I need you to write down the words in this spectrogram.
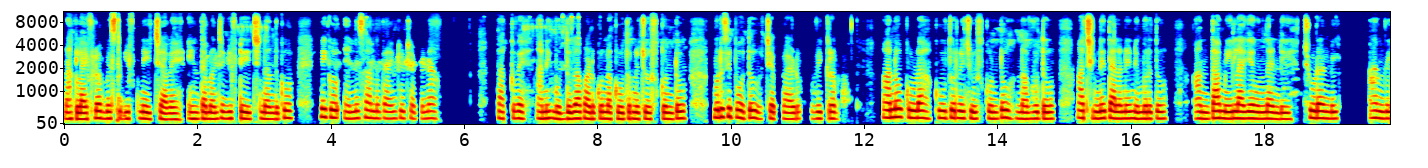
నాకు లైఫ్లో బెస్ట్ గిఫ్ట్ని ఇచ్చావే. ఇంత మంచి గిఫ్ట్ ఇచ్చినందుకు నీకు ఎన్నిసార్లు థ్యాంక్ యూ చెప్పినా తక్కువే అని ముద్దుగా పడుకున్న కూతుర్ని చూసుకుంటూ మురిసిపోతూ చెప్పాడు విక్రమ్. అను కూడా కూతుర్ని చూసుకుంటూ నవ్వుతూ ఆ చిన్ని తలని నిమురుతూ అంతా మీలాగే ఉందండి చూడండి అంది.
